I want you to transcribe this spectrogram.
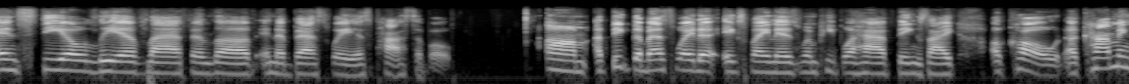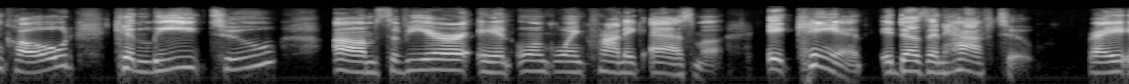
and still live laugh and love in the best way as possible Um, I think the best way to explain is when people have things like a cold. A common cold can lead to um, severe and ongoing chronic asthma. It can, it doesn't have to right?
